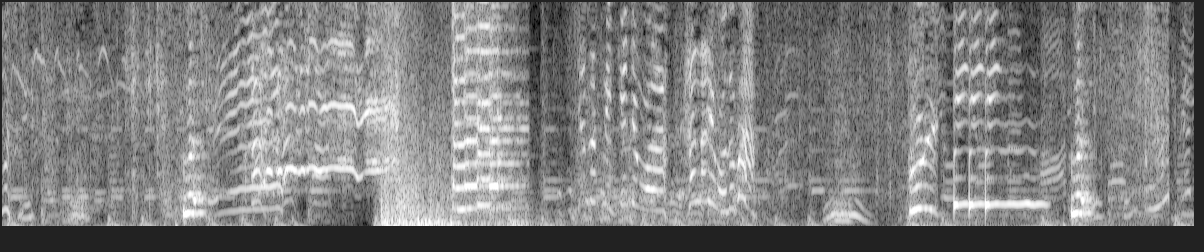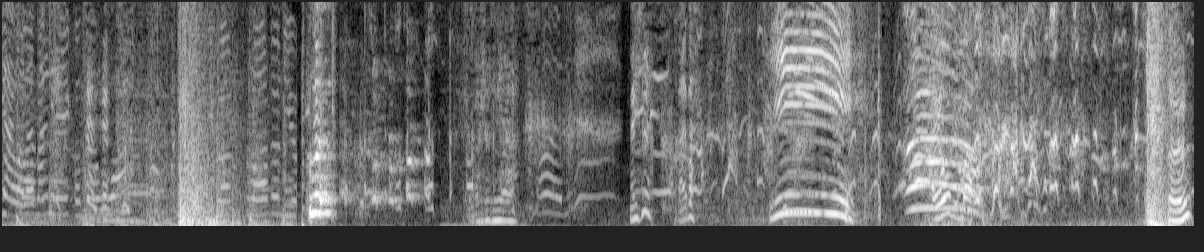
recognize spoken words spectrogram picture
不行。现在别跟着我了，看到你我都怕。叮叮叮。什么声音啊？没事，来吧。一，哎呦我的妈！嗯。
